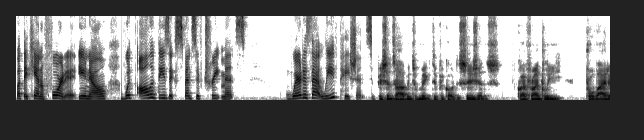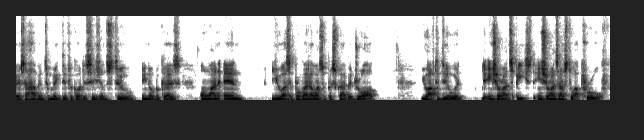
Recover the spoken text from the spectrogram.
but they can't afford it. You know, with all of these expensive treatments, where does that leave patients? Patients are having to make difficult decisions. Quite frankly, providers are having to make difficult decisions too, you know, because on one end, you as a provider wants to prescribe a drug, you have to deal with the insurance piece. The insurance has to approve.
